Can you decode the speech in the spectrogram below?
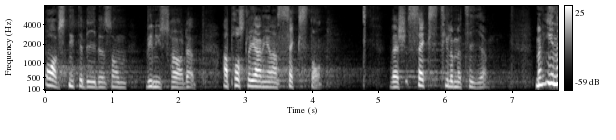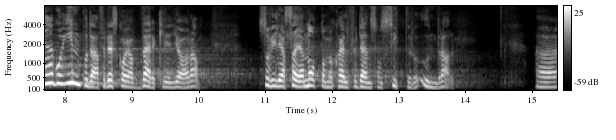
avsnitt i Bibeln som vi nyss hörde. Apostlagärningarna 16, vers 6 till och med 10. Men innan jag går in på det, för det ska jag verkligen göra, så vill jag säga något om mig själv för den som sitter och undrar. Eh,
